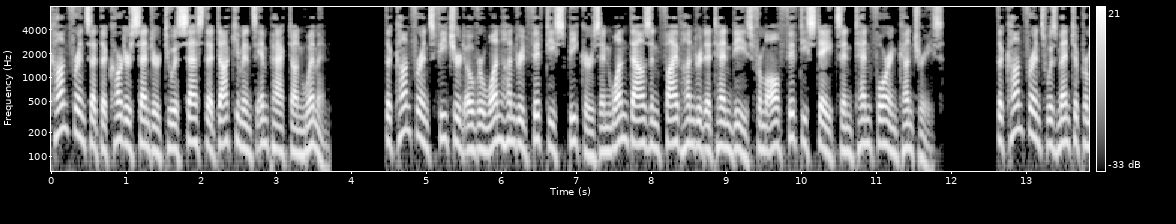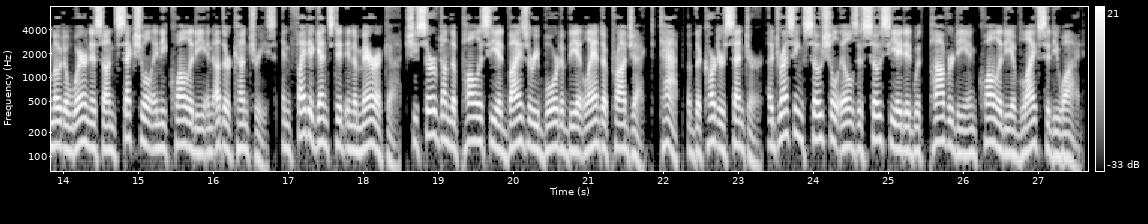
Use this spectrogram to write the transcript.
conference at the Carter Center to assess that document's impact on women. The conference featured over 150 speakers and 1,500 attendees from all 50 states and 10 foreign countries. The conference was meant to promote awareness on sexual inequality in other countries, and fight against it in America. She served on the Policy Advisory Board of the Atlanta Project of the Carter Center, addressing social ills associated with poverty and quality of life citywide.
